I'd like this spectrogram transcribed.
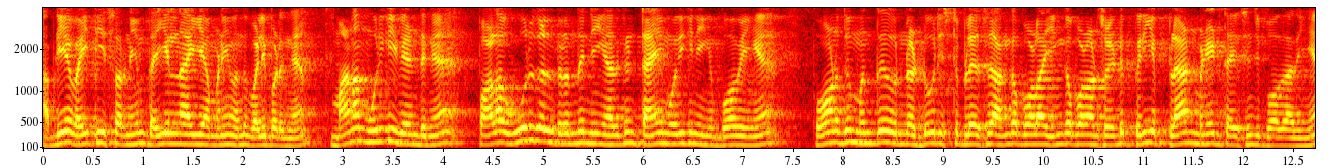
அப்படியே வைத்தீஸ்வரனையும் தையல் நாயகி அம்மனையும் வந்து வழிபடுங்க. மனம் உருகி வேண்டுங்க. பல ஊர்கள் இருந்து நீங்கள் அதுக்குன்னு டைம் ஒதுக்கி நீங்கள் போவீங்க. போனதும் வந்து இன்னும் டூரிஸ்ட் பிளேஸு அங்கே போகலாம் இங்கே போகலான்னு சொல்லிட்டு பெரிய பிளான் பண்ணிட்டு தயவு செஞ்சு போகாதீங்க.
